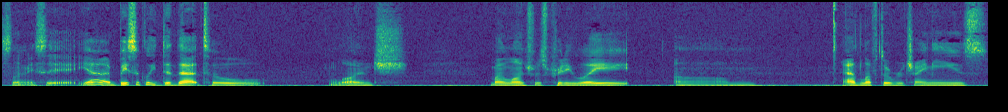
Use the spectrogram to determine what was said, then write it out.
so let me see. Yeah, I basically did that till lunch my lunch was pretty late. Um, I had leftover Chinese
